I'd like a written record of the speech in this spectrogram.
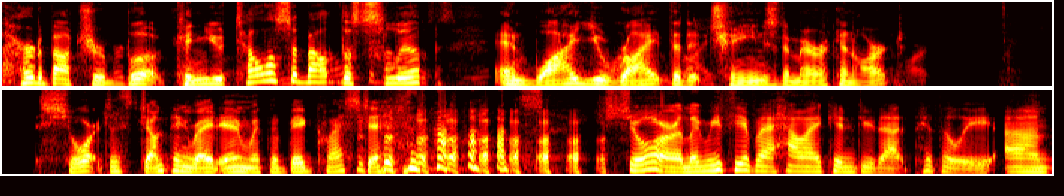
heard about your book, can you tell us about the slip and why you write that it changed American art? Sure, just jumping right in with a big question. sure, let me see about how I can do that pithily. Um,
